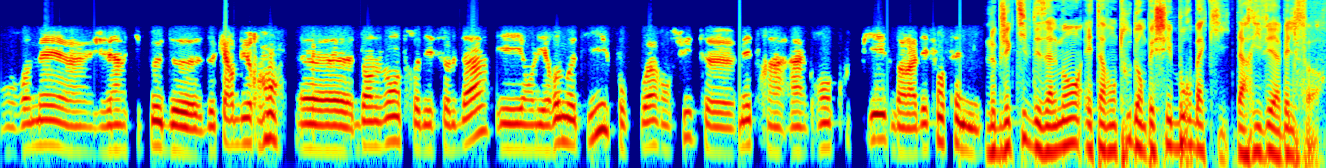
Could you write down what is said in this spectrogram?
on remet euh, j'ai un petit peu de, de carburant euh, dans le ventre des soldats et on les remotive pour pouvoir ensuite euh, mettre un, un, grand coup de pied dans la défense ennemie. L'objectif des Allemands est avant tout d'empêcher Bourbaki d'arriver à Belfort.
